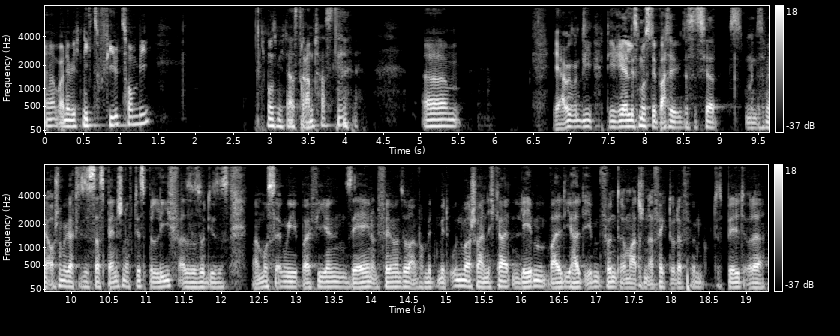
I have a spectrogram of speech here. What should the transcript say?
ja, weil nämlich nicht zu viel Zombie. Ich muss mich da erst dran tasten. ähm, Ja, aber die, die Realismusdebatte, das ist ja, das haben wir auch schon mal gesagt, dieses Suspension of Disbelief, also so dieses, man muss irgendwie bei vielen Serien und Filmen und so einfach mit, mit Unwahrscheinlichkeiten leben, weil die halt eben für einen dramatischen Effekt oder für ein gutes Bild oder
